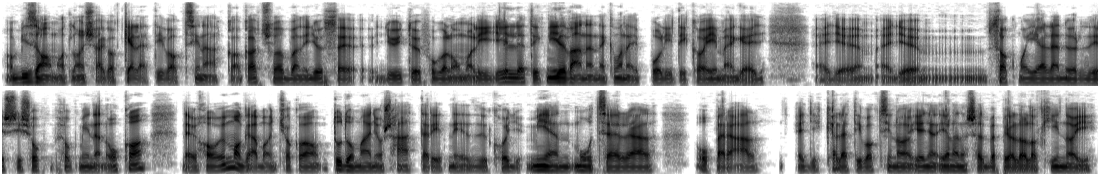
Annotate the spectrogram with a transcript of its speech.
a bizalmatlanság a keleti vakcinákkal kapcsolatban, így összegyűjtő fogalommal így illetik. Nyilván ennek van egy politikai, meg egy, egy, egy szakmai ellenőrzési sok, sok minden oka, de ha önmagában csak a tudományos hátterét nézzük, hogy milyen módszerrel operál egyik keleti vakcina, jelen esetben például a kínai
